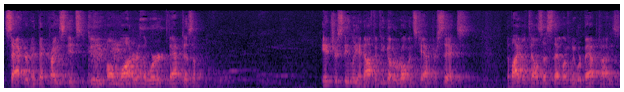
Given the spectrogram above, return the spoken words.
sacrament that Christ instituted called water and the Word, baptism. Interestingly enough, if you go to Romans chapter 6, the Bible tells us that when we were baptized,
